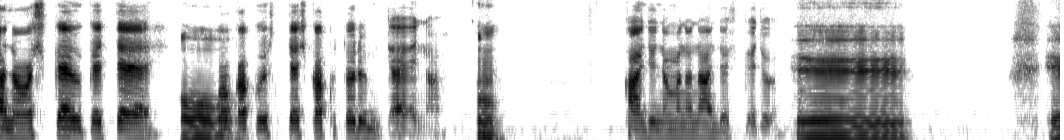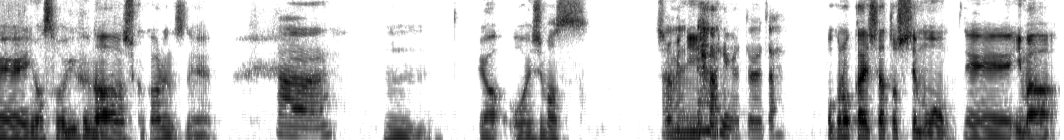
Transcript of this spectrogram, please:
あの試験受けて合。格して資格取るみたいなうん。感じのものなんですけど。へえ。へえ、今そういうふうな資格あるんですね。はい、うん。いや、応援します。ちなみに、はい ありがとうございます。僕の会社としても、えー今、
